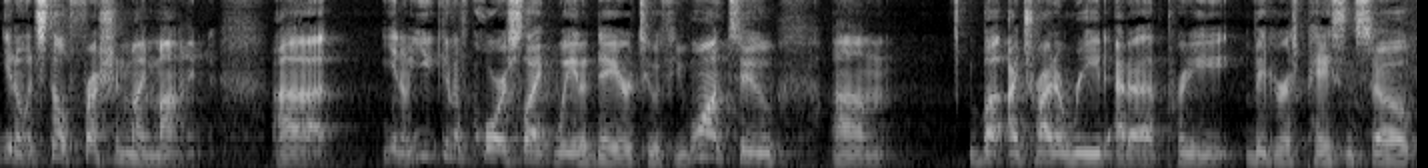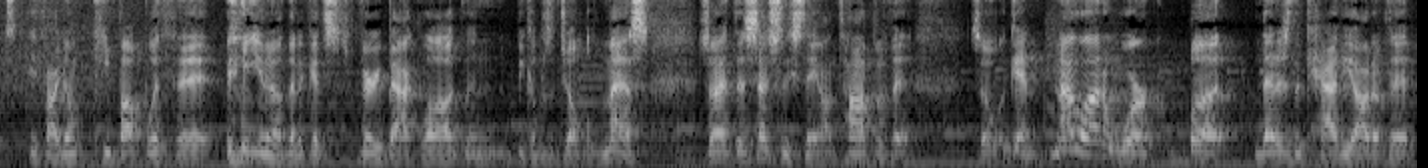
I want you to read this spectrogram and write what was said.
you know, it's still fresh in my mind. Uh, you know, you can of course like wait a day or two if you want to, um, but I try to read at a pretty vigorous pace, and so if I don't keep up with it, you know, then it gets very backlogged and becomes a jumbled mess. So I have to essentially stay on top of it. So again, not a lot of work, but that is the caveat of it.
